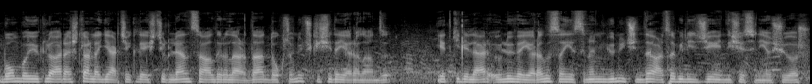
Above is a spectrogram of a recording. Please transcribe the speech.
Bomba yüklü araçlarla gerçekleştirilen saldırılarda 93 kişi de yaralandı. Yetkililer ölü ve yaralı sayısının gün içinde artabileceği endişesini yaşıyor.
